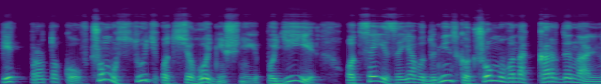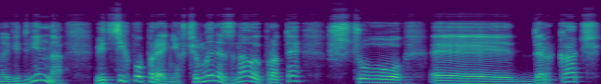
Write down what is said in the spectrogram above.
під протокол. В чому суть от сьогоднішньої події, оцеї заяви до Мінського, чому вона кардинально відмінна від всіх попередніх? Чи ми не знали про те, що е, Деркач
